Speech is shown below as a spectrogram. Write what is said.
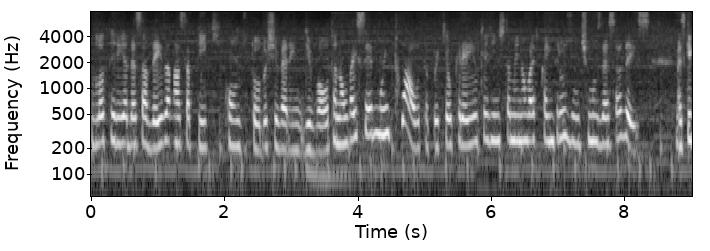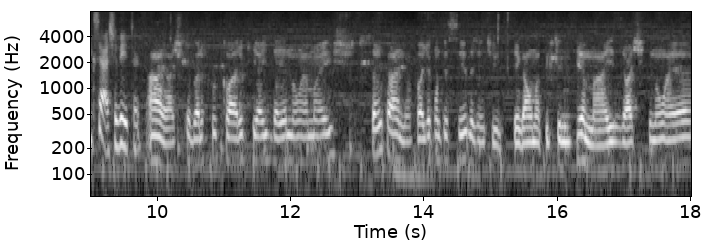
loteria dessa vez, a nossa pique, quando todos estiverem de volta, não vai ser muito alta, porque eu creio que a gente também não vai ficar entre os últimos dessa vez. Mas o que, que você acha, Victor? Ah, eu acho que agora ficou claro que a ideia não é mais tancar, né? Pode acontecer da gente pegar uma pequenininha, mas eu acho que não é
